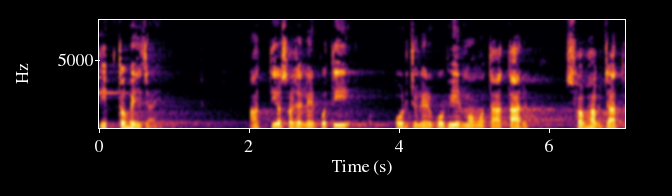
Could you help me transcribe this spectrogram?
তৃপ্ত হয়ে যায়। আত্মীয় স্বজনের প্রতি অর্জুনের গভীর মমতা, তার স্বভাবজাত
